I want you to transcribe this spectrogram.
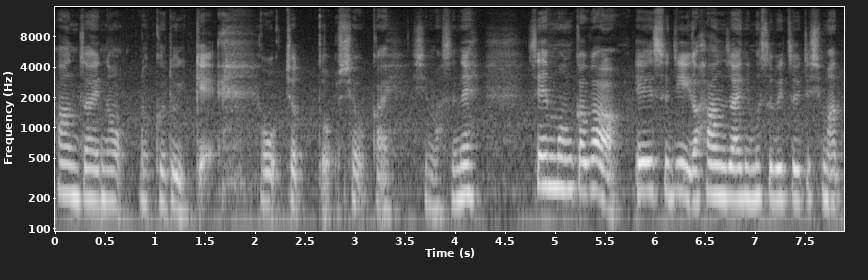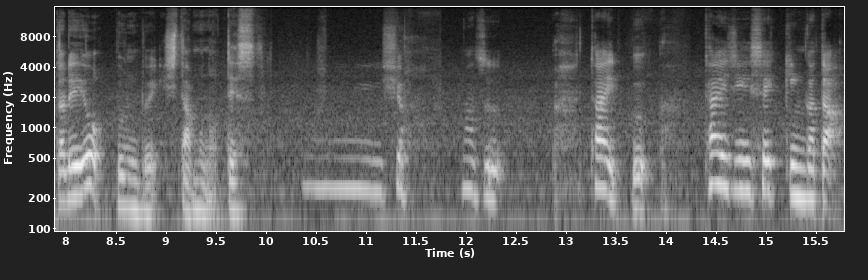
犯罪の6類型をちょっと紹介しますね専門家が ASD が犯罪に結びついてしまった例を分類したものです。よいしょ。まずタイプ。対人接近型。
